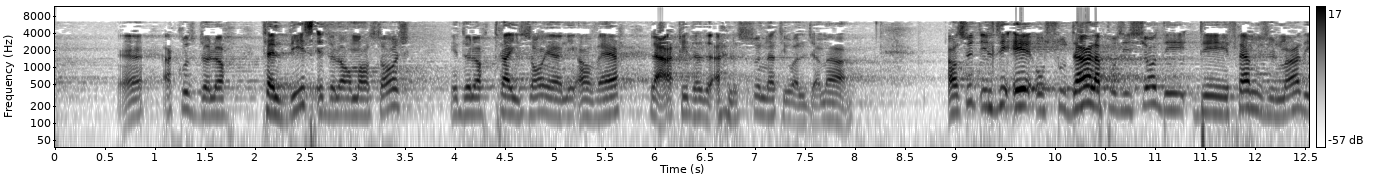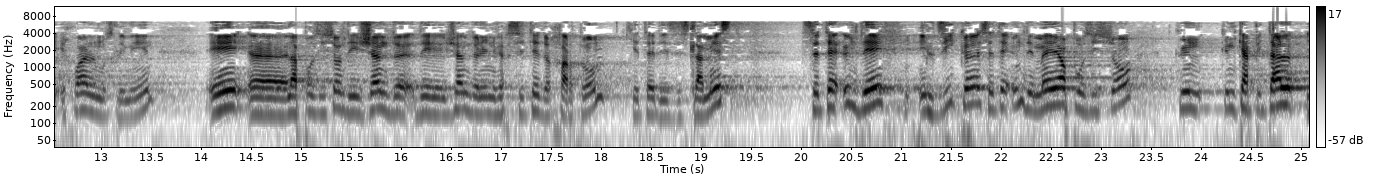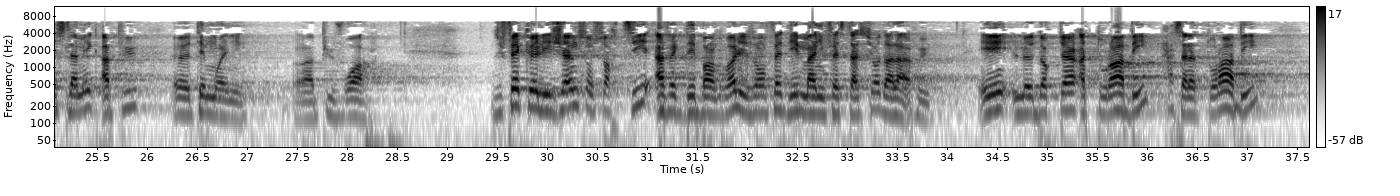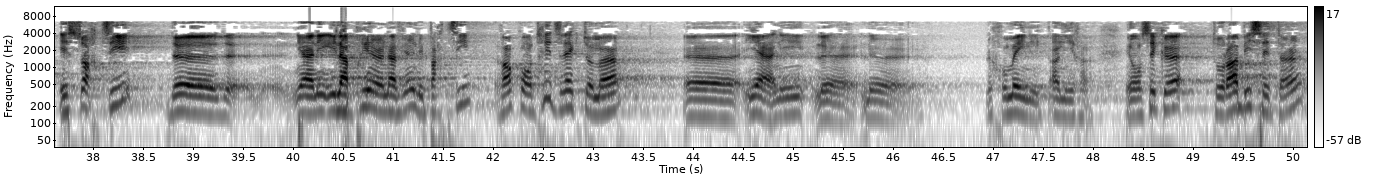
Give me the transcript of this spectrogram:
hein, à cause de leur telbis et de leurs mensonges et de leur trahison envers la aqidah de Ahl Sunnati wal Jama'a. Ensuite, il dit, et au Soudan, la position des, frères musulmans, des Ikhwan al-Muslimin, et euh, la position des jeunes de, des jeunes de l'université de Khartoum, qui étaient des islamistes, c'était une des, il dit que c'était une des meilleures positions qu'une capitale islamique a pu euh, témoigner, a pu voir. Du fait que les jeunes sont sortis avec des banderoles, ils ont fait des manifestations dans la rue. Et le docteur At-Turabi, Hassan At-Turabi, est sorti de, il a pris un avion, il est parti rencontrer directement euh, le, le, le Khomeini en Iran. Et on sait que Turabi c'est un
